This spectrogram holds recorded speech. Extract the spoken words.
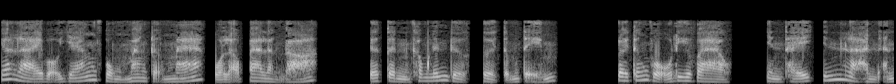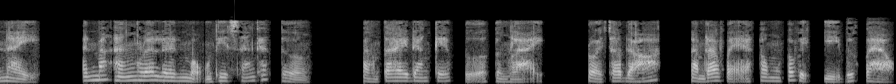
nhớ lại bộ dáng vùng mang trận má của lão ba lần đó. Trở tình không nín được cười tủm tỉm. Lôi tấn vũ đi vào, nhìn thấy chính là hình ảnh này. Ánh mắt hắn lóe lên một tia sáng khác thường. Bàn tay đang kéo cửa gần lại. Rồi sau đó, làm ra vẻ không có việc gì bước vào.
